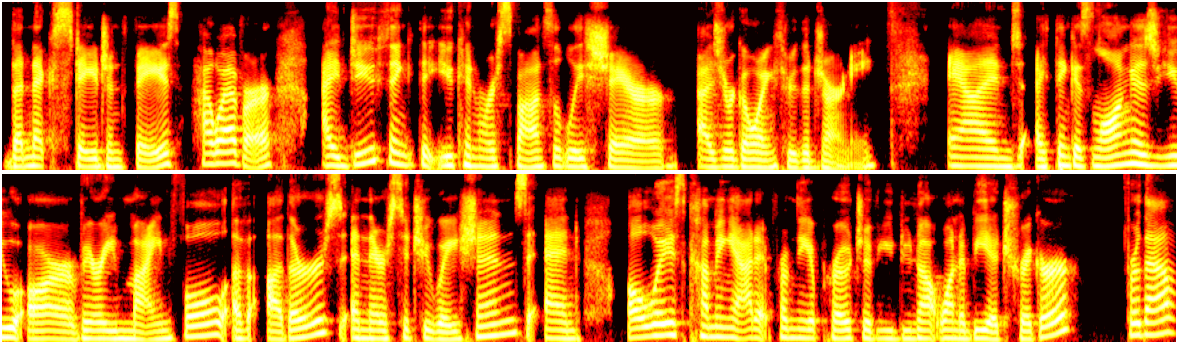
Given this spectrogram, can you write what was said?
the next stage and phase. However, I do think that you can responsibly share as you're going through the journey. And I think as long as you are very mindful of others and their situations and always coming at it from the approach of you do not want to be a trigger for them.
